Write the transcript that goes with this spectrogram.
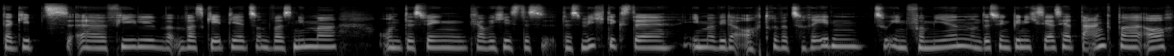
Da gibt's äh, viel, was geht jetzt und was nimmer. Und deswegen, glaube ich, ist das, das Wichtigste, immer wieder auch drüber zu reden, zu informieren. Und deswegen bin ich sehr, sehr dankbar auch,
